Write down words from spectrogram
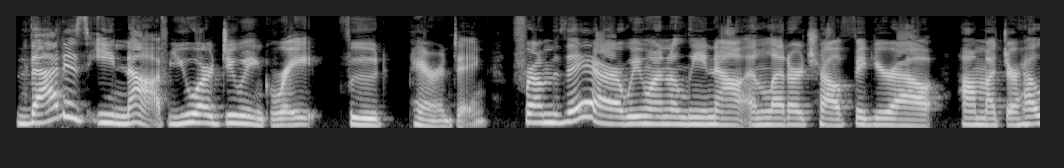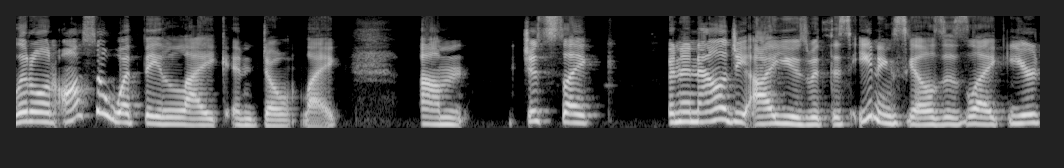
That is enough. You are doing great food parenting. From there, we want to lean out and let our child figure out how much or how little, and also what they like and don't like. Um, just like an analogy I use with this eating skills is like you're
